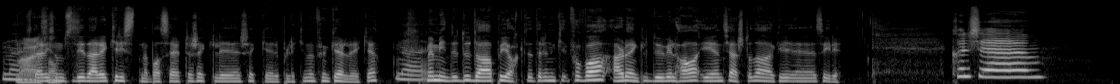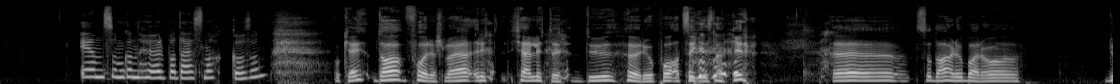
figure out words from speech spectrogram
Nei. Så det er liksom, de der kristnebaserte sjekkereplikkene funker heller ikke. Nei. Med mindre du da er på jakt etter en For hva er det egentlig du vil ha i en kjæreste, da, eh, Sigrid? Kanskje en som kan høre på at jeg snakker og sånn. Ok, da foreslår jeg, kjære lytter, du hører jo på at Sigrid snakker. Eh, så da er det jo bare å Du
